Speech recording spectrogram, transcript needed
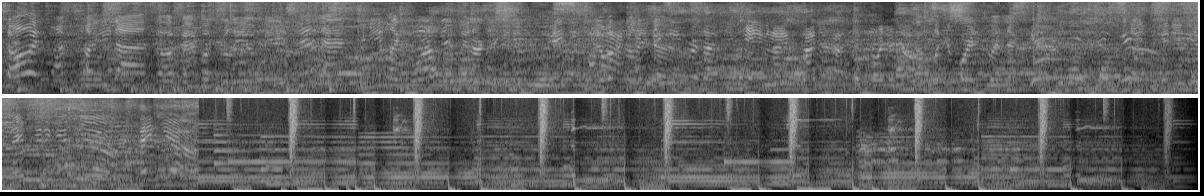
so I just want to tell you that the event was really amazing and we need like more of this in our community. It was really good. Thank you for that you came and I'm glad you got to enjoy yourself. I'm looking forward to it next year. Nice meeting you. Nice meeting you too.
